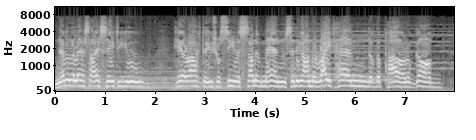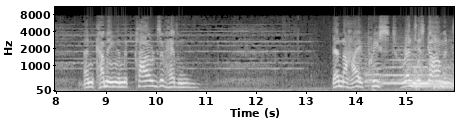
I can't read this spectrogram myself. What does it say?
Nevertheless, I say to you, hereafter you shall see the Son of Man sitting on the right hand of the power of God and coming in the clouds of heaven. Then the high priest rent his garments,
